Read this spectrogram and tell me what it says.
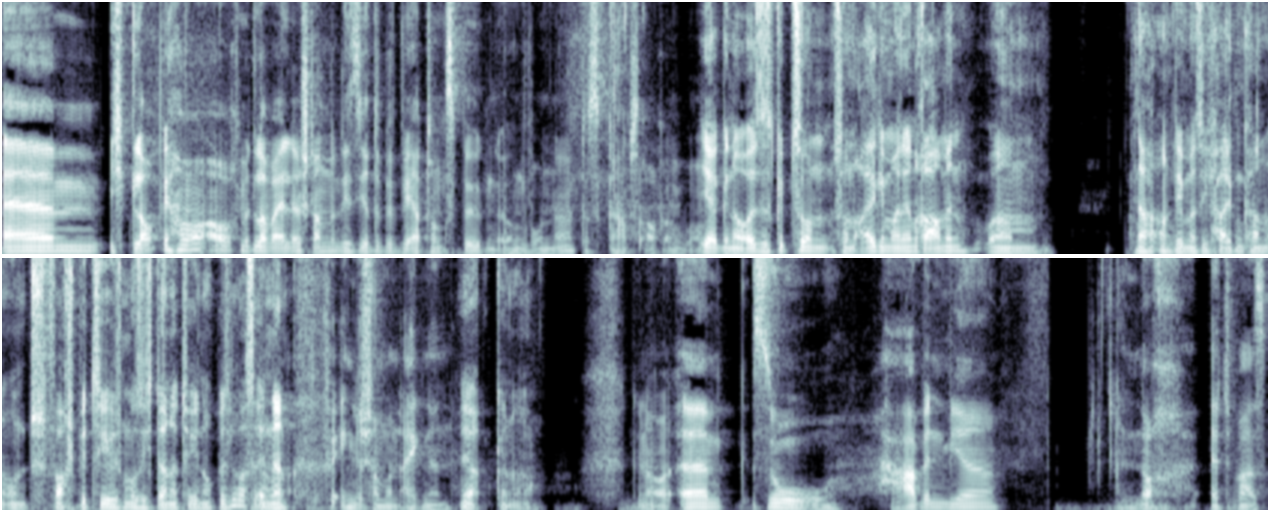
Ähm, ich glaube, wir haben auch mittlerweile standardisierte Bewertungsbögen irgendwo, ne? Das gab es auch irgendwo. Ja, genau. Also es gibt so, ein, so einen allgemeinen Rahmen, ähm, nach, an dem man sich halten kann und fachspezifisch muss ich da natürlich noch ein bisschen was genau, ändern. Also für Englisch haben wir einen eigenen. Ja, genau. Genau. Ähm, so haben wir noch etwas.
